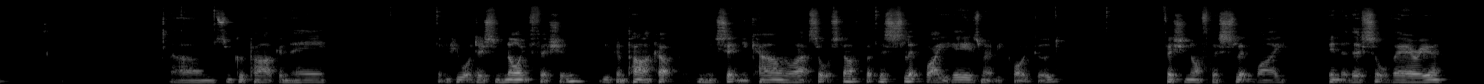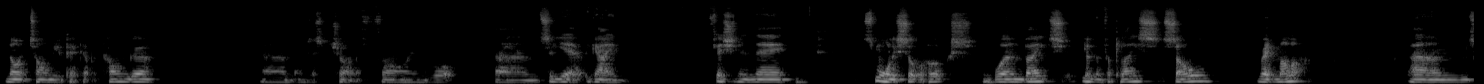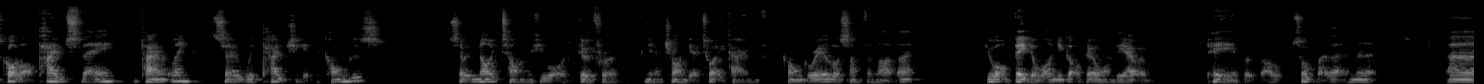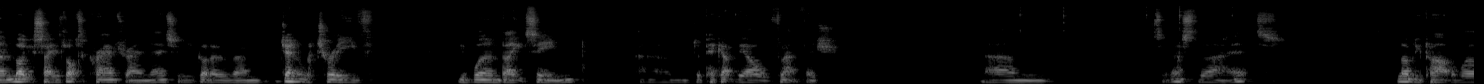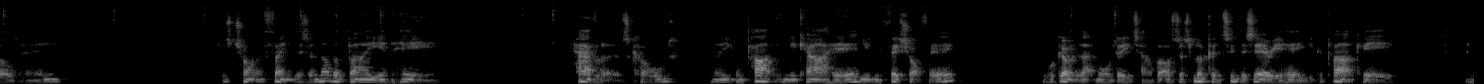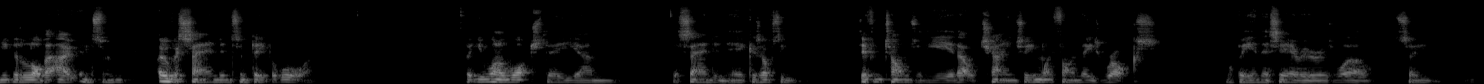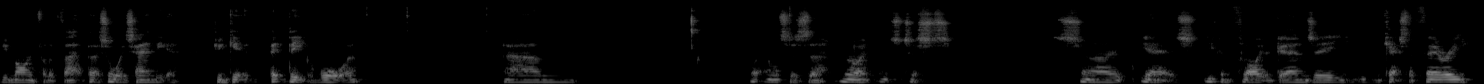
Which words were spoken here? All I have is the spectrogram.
Um, some good parking here. I think if you want to do some night fishing, you can park up and you sit in your car and all that sort of stuff. But this slipway here is maybe quite good. Fishing off this slipway into this sort of area. Night time you pick up a conger. Um, I'm just trying to find what. Um, so yeah, again, fishing in there. Smallish sort of hooks and worm baits, looking for plaice, sole, red mullet. Um, there's quite a lot of pout there, apparently. So with pout, you get the congers. So at night time, if you want to go for a, you know, try and get a 20 pound conger eel or something like that. If you want a bigger one, you've got to go on the outer pier, but I'll talk about that in a minute. Um, like you say, there's lots of crabs around there, so you've got to um, gentle retrieve your worm baits in um, to pick up the old flatfish. Um, so that's that lovely part of the world here. Just trying to think, there's another bay in here, Havelet it's called. Now you can park in your car here and you can fish off here. We'll go into that more detail, but I was just looking, see this area here, you could park here and you could lob it out in some over sand in some deeper water. But you want to watch the um, the sand in here because obviously different times of the year that will change. So you might find these rocks will be in this area as well. So you be mindful of that. But it's always handy to, if you can get a bit deeper water. Um, what else is there? Right, let's just. So yeah, you can fly to Guernsey. You can catch the ferry.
